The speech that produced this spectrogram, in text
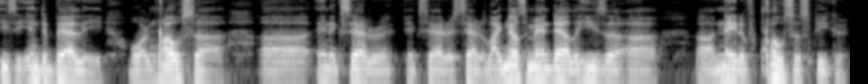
Isi Ndebele or Xhosa, uh, and et cetera, et cetera, et cetera. Like Nelson Mandela, he's a, uh uh native Xhosa speaker,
